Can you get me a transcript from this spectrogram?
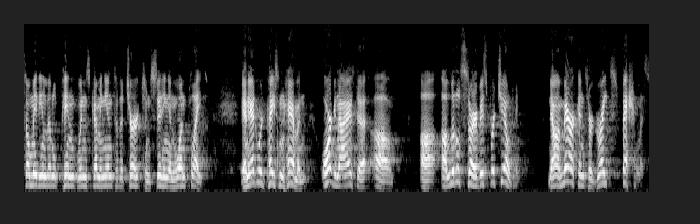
so many little penguins coming into the church and sitting in one place. And Edward Payson Hammond organized a, a, a, a little service for children. Now, Americans are great specialists.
